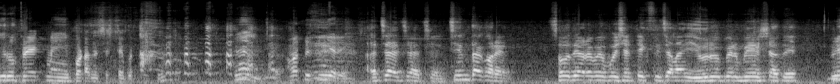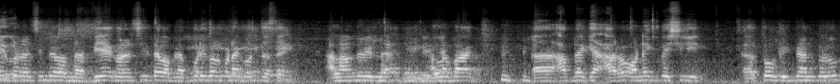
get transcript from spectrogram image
ইউরোপের এক মেয়ে পটানোর চেষ্টা করতেছি। হ্যাঁ আমার প্যাসেঞ্জারে আচ্ছা আচ্ছা আচ্ছা চিন্তা করেন। সৌদি আরবে বসে ট্যাক্সি চালায় ইউরোপের মেয়ের সাথে প্রেম করার চিন্তা ভাবনা বিয়ে করার চিন্তা ভাবনা পরিকল্পনা করতেছে আলহামদুলিল্লাহ আল্লাহ পাক আপনাকে আরও অনেক বেশি তৌফিক দান করুক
